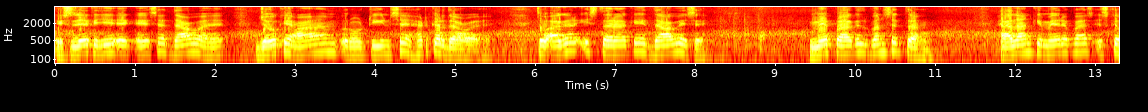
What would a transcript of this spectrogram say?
اس لیے کہ یہ ایک ایسا دعویٰ ہے جو کہ عام روٹین سے ہٹ کر دعویٰ ہے۔ تو اگر اس طرح کے دعوے سے میں پاگل بن سکتا ہوں حالانکہ میرے پاس اس کا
